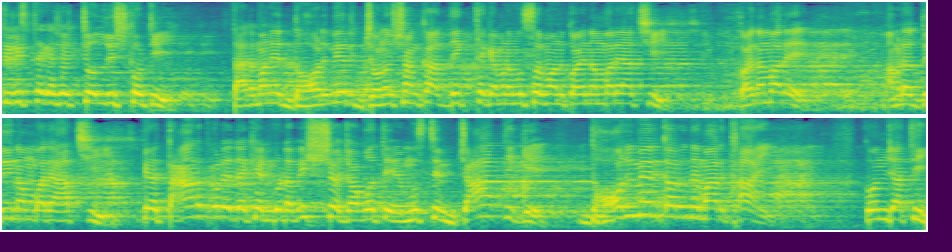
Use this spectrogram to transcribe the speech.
তিরিশ থেকে একশো চল্লিশ কোটি, তার মানে ধর্মের জনসংখ্যার দিক থেকে আমরা মুসলমান কয় নম্বরে আছি? কয় নম্বরে? আমরা দুই নম্বরে আছি। কিন্তু তারপরে দেখেন গোটা বিশ্ব জগতে মুসলিম জাতিকে ধর্মের কারণে মার খায়। কোন জাতি?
